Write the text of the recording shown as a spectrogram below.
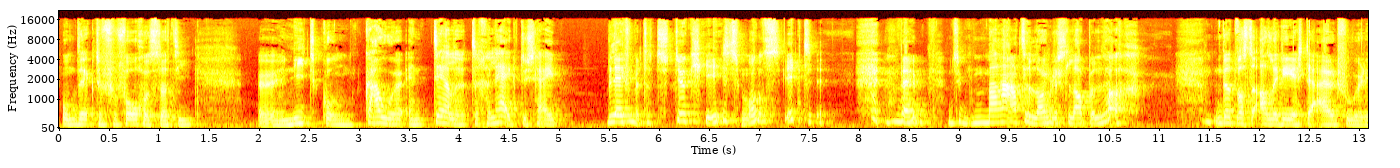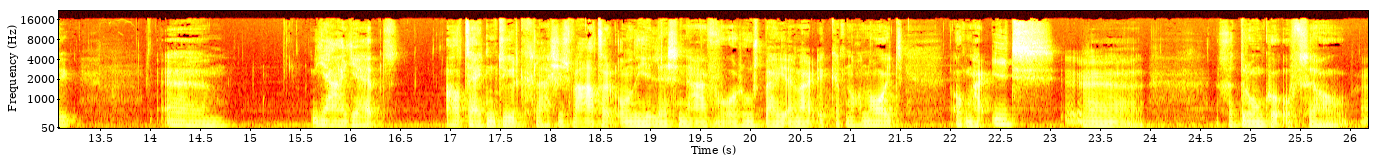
ontdekte vervolgens dat hij uh, niet kon kauwen en tellen tegelijk. Dus hij bleef met dat stukje in zijn mond zitten. Wij natuurlijk matenlang de slappe lach. Dat was de allereerste uitvoering. Ehm, ja, je hebt altijd natuurlijk glaasjes water onder je lessenaar voor hoestbuien. Maar ik heb nog nooit ook maar iets uh, gedronken of zo. Uh,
